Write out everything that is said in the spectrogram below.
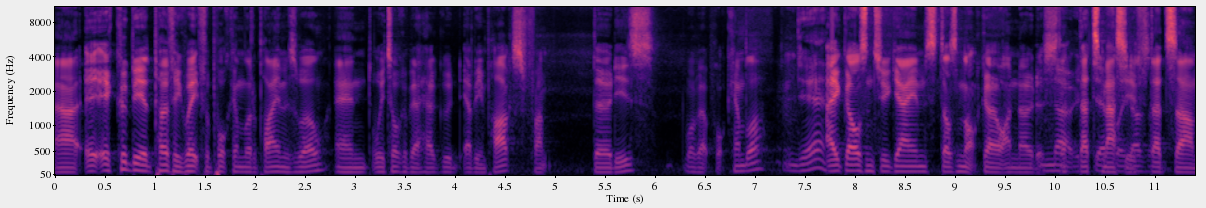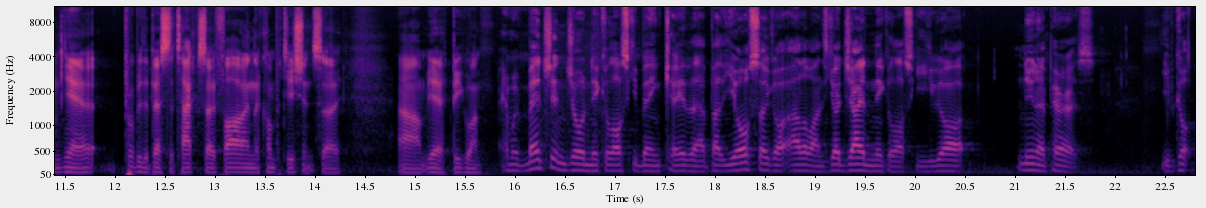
uh, it, it could be a perfect week for Port Kembla to play him as well. And we talk about how good Albion Park's front third is. What about Port Kembla? Yeah. Eight goals in two games does not go unnoticed. No, That- that's massive. doesn't. That's um yeah probably the best attack so far in the competition. So um yeah big one. And we've mentioned Jordan Nikolowski being key to that, but you also got other ones. You got Jaden Nikolowski, you got Nuno Perez, you've got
